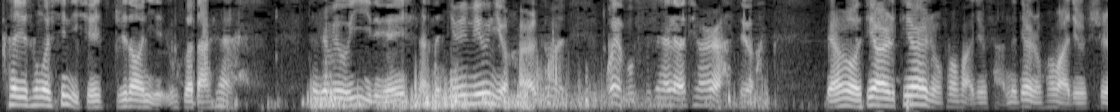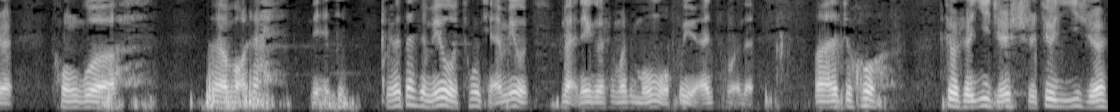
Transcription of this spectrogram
他就通过心理学指导你如何搭讪，但是没有意义的原因是啥呢？因为没有女孩根本我也不扶山聊天啊，对吧？然后第二第二种方法就是啥呢？第二种方法就是通过呃网站联系，因为但是没有充钱，没有买那个什么某某会员什么的，完了之后就是一直使就一直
